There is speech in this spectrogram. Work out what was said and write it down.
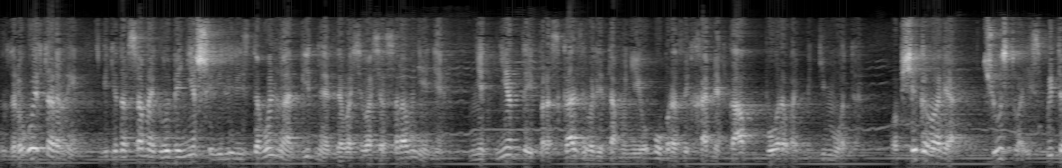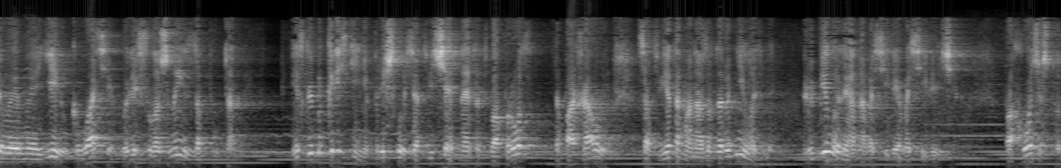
С другой стороны, где-то в самой глубине шевелились довольно обидные для Вася-Вася сравнения. Нет-нет, да и проскальзывали там у нее образы хомяка, борова, бегемота. Вообще говоря, чувства, испытываемые ею к Васе, были сложны и запутаны. Если бы Кристине пришлось отвечать на этот вопрос, да, пожалуй, с ответом она затруднилась бы. Любила ли она Василия Васильевича? Похоже, что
